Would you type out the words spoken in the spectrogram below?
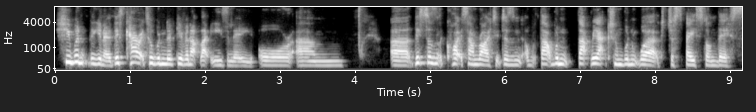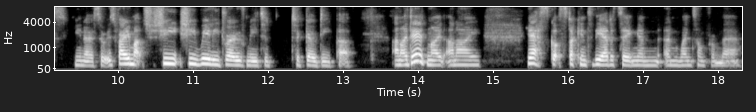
she wouldn't you know this character wouldn't have given up that easily or um uh, this doesn't quite sound right. It doesn't that wouldn't that reaction wouldn't work just based on this you know? So it was very much she she really drove me to to go deeper. And i did and i and i yes got stuck into the editing and and went on from there.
